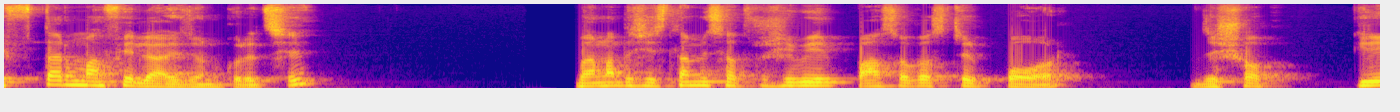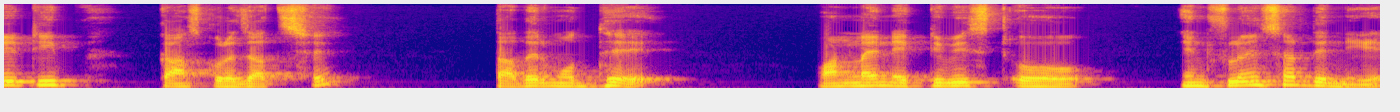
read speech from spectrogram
ইফতার মাহফিল আয়োজন করেছে। বাংলাদেশ ইসলামী ছাত্র শিবির পাঁচ আগস্টের পর যে সব ক্রিয়েটিভ কাজ করে যাচ্ছে, তাদের মধ্যে অনলাইন অ্যাক্টিভিস্ট ও ইনফ্লুয়েন্সারদের নিয়ে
